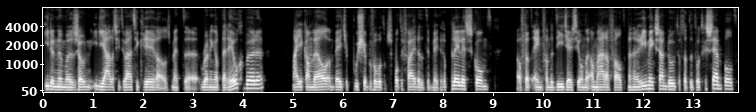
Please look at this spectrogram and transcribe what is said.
ieder nummer zo'n ideale situatie creëren als met uh, Running Up That Hill gebeurde. Maar je kan wel een beetje pushen, bijvoorbeeld op Spotify, dat het in betere playlists komt. Of dat een van de DJ's die onder Armada valt er een remix aan doet. Of dat het wordt gesampled.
